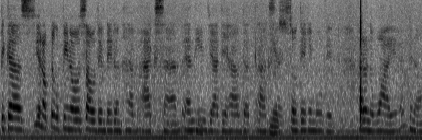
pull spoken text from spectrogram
because you know Filipinos, some of them they don't have accent, and Mm. India they have that accent, Yes. so they remove it. I don't know why, you know,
